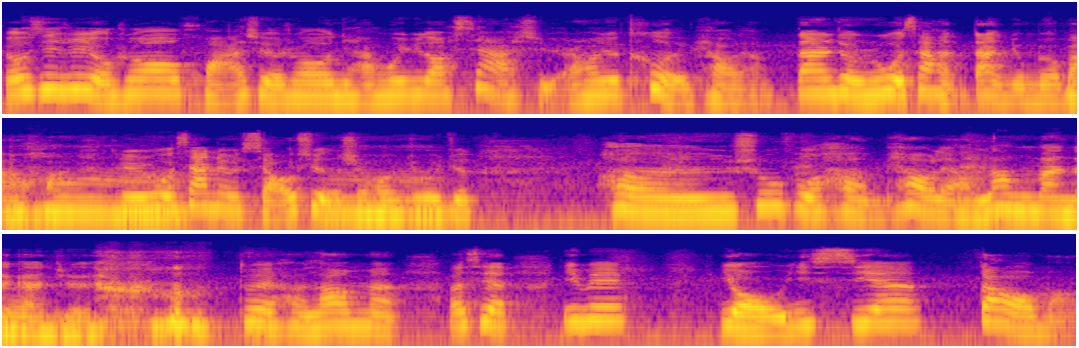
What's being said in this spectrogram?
尤其是有时候滑雪的时候，你还会遇到下雪，然后就特别漂亮。但是就如果下很大，你就没有办法滑。嗯可是如果下那种小雪的时候，你就会觉得很舒服、很漂好亮。浪漫的感觉。对，很浪漫，而且因为有一些道嘛，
